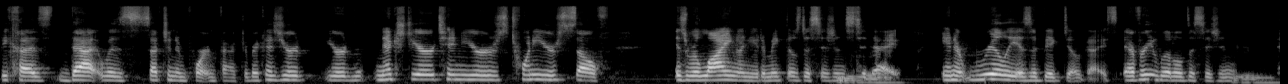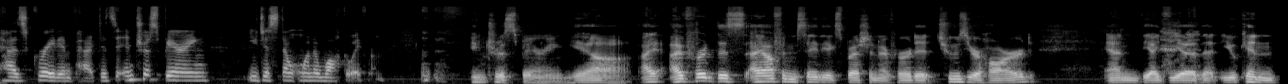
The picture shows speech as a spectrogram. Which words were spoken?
because that was such an important factor because your your next year 10 years 20 years self is relying on you to make those decisions mm-hmm. today. And it really is a big deal guys. Every little decision mm. has great impact. It's interest bearing. You just don't want to walk away from. Interest bearing. Yeah. I i've heard this i often say the expression i've heard it choose your hard and the idea that you can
